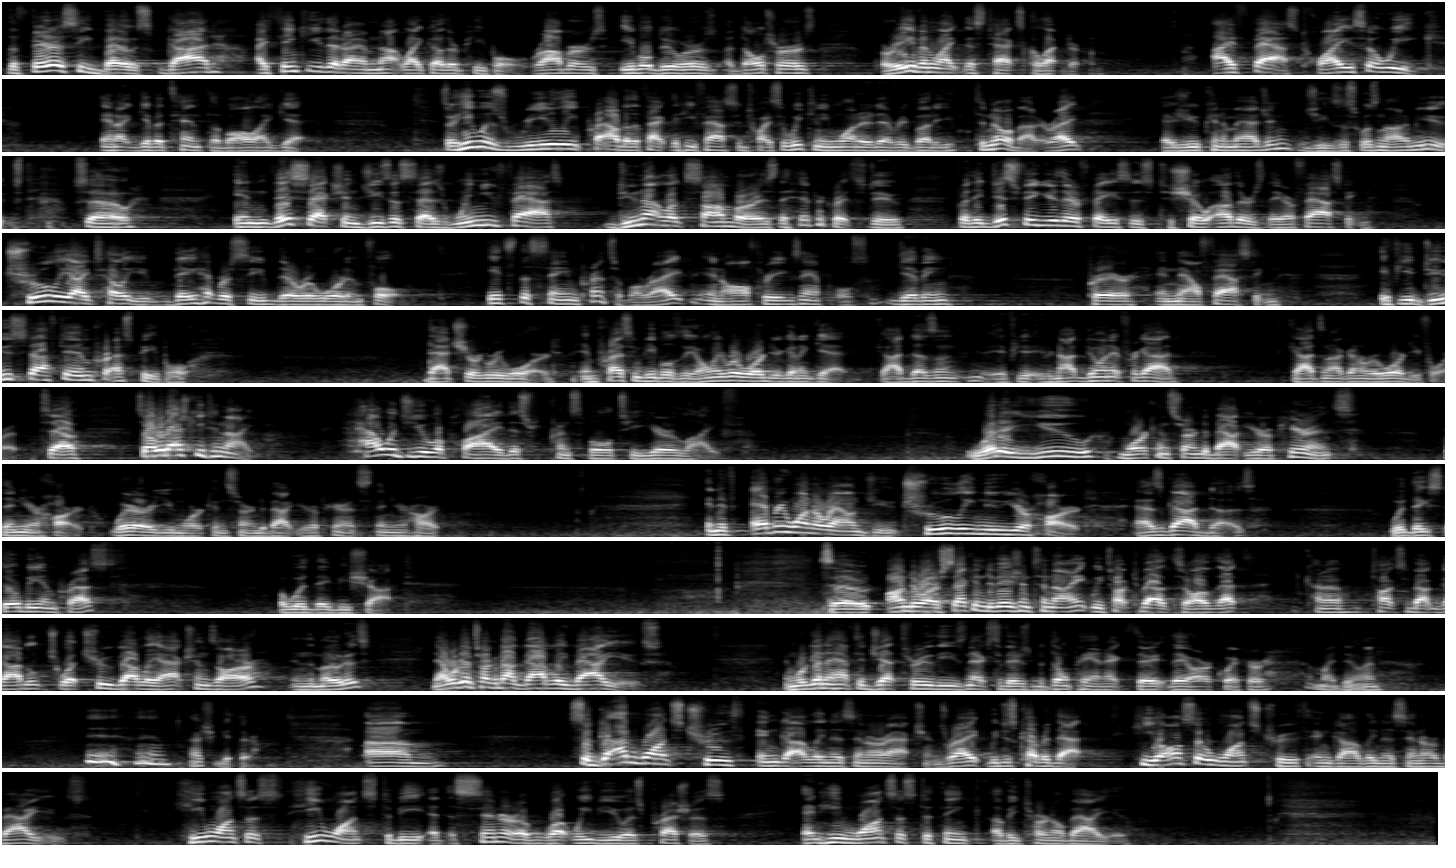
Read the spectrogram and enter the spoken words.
the Pharisee boasts, God, I thank you that I am not like other people, robbers, evildoers, adulterers, or even like this tax collector. I fast twice a week and I give a tenth of all I get. So he was really proud of the fact that he fasted twice a week and he wanted everybody to know about it, right? As you can imagine, Jesus was not amused. So in this section, Jesus says, When you fast, do not look somber as the hypocrites do, for they disfigure their faces to show others they are fasting. Truly, I tell you, they have received their reward in full. It's the same principle, right? In all three examples giving, prayer, and now fasting if you do stuff to impress people, that's your reward. Impressing people is the only reward you're going to get. God doesn't, if, you, are not doing it for God, God's not going to reward you for it. So, so I would ask you tonight, how would you apply this principle to your life? What are you more concerned about your appearance than your heart? Where are you more concerned about your appearance than your heart? And if everyone around you truly knew your heart as God does, would they still be impressed or would they be shocked? So, on to our second division tonight. We talked about, so all that kind of talks about God, what true godly actions are in the motives. Now we're going to talk about godly values. And we're going to have to jet through these next divisions, but don't panic. They, they are quicker. How am I doing? Eh, eh, I should get there. Um, so God wants truth and godliness in our actions, right? We just covered that. He also wants truth and godliness in our values. He wants us he wants to be at the center of what we view as precious and he wants us to think of eternal value.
